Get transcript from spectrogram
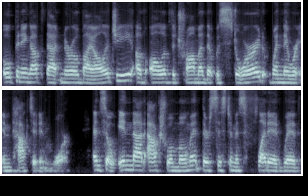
opening up that neurobiology of all of the trauma that was stored when they were impacted in war. And so, in that actual moment, their system is flooded with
